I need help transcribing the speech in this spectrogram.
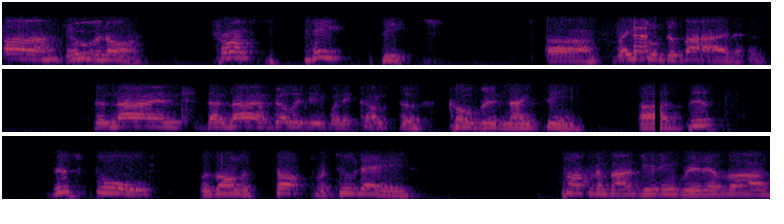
her. Uh, moving on. Trump's hate speech, uh, racial divide, and denying deniability when it comes to COVID nineteen. Uh, this this fool was on the stump for two days talking about getting rid of uh,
